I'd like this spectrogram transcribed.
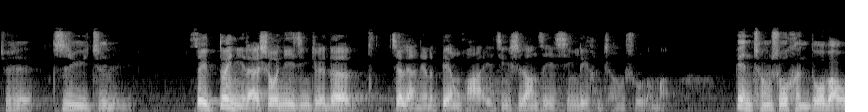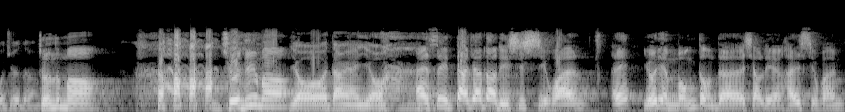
就是治愈之旅。所以对你来说，你已经觉得这两年的变化已经是让自己心里很成熟了吗？变成熟很多吧，我觉得。真的吗？你确定吗？有，当然有。哎，所以大家到底是喜欢哎有点懵懂的小莲，还是喜欢？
